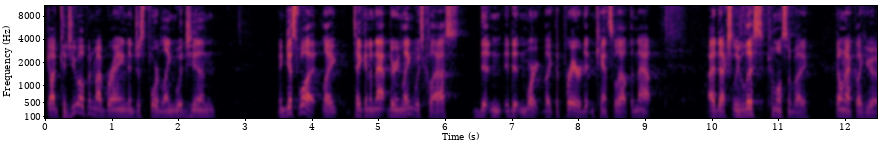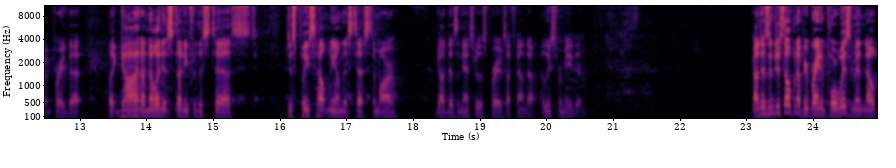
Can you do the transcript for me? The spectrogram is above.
God, could you open my brain and just pour language in? And guess what? Like taking a nap during language class didn't it didn't work. Like the prayer didn't cancel out the nap. I had to actually listen. Come on, somebody. Don't act like you haven't prayed that. Like, God, I know I didn't study for this test. Just please help me on this test tomorrow. God doesn't answer those prayers, I found out. At least for me, He did. God doesn't just open up your brain and pour wisdom in. No,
